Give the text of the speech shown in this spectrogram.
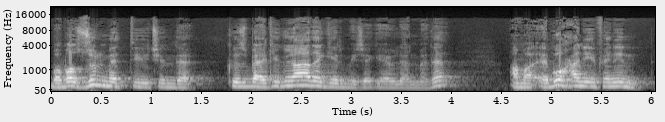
baba zulmettiği için de kız belki günaha da girmeyecek evlenmede. Ama Ebu Hanife'nin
